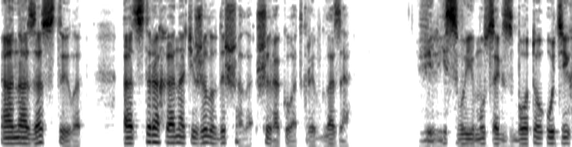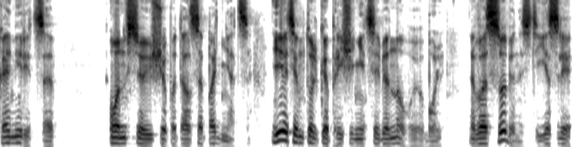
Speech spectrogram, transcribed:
Она застыла. От страха она тяжело дышала, широко открыв глаза. «Вели своему секс-боту утихомириться». Он все еще пытался подняться, и этим только причинить себе новую боль, в особенности, если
